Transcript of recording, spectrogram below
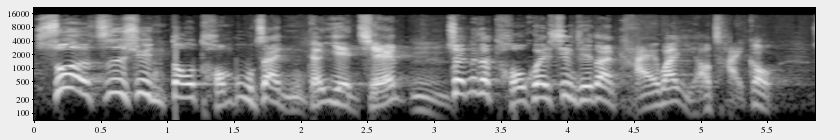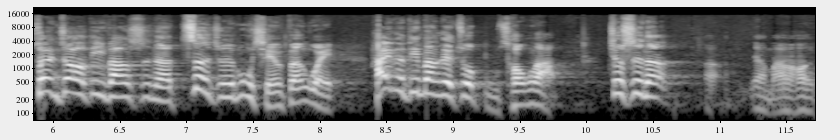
所有资讯都同步在你的眼前。嗯，所以那个头盔现阶段台湾也要采购。所以很重要的地方是呢，这就是目前氛围。还有一个地方可以做补充啦，就是呢，啊，要麻烦换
